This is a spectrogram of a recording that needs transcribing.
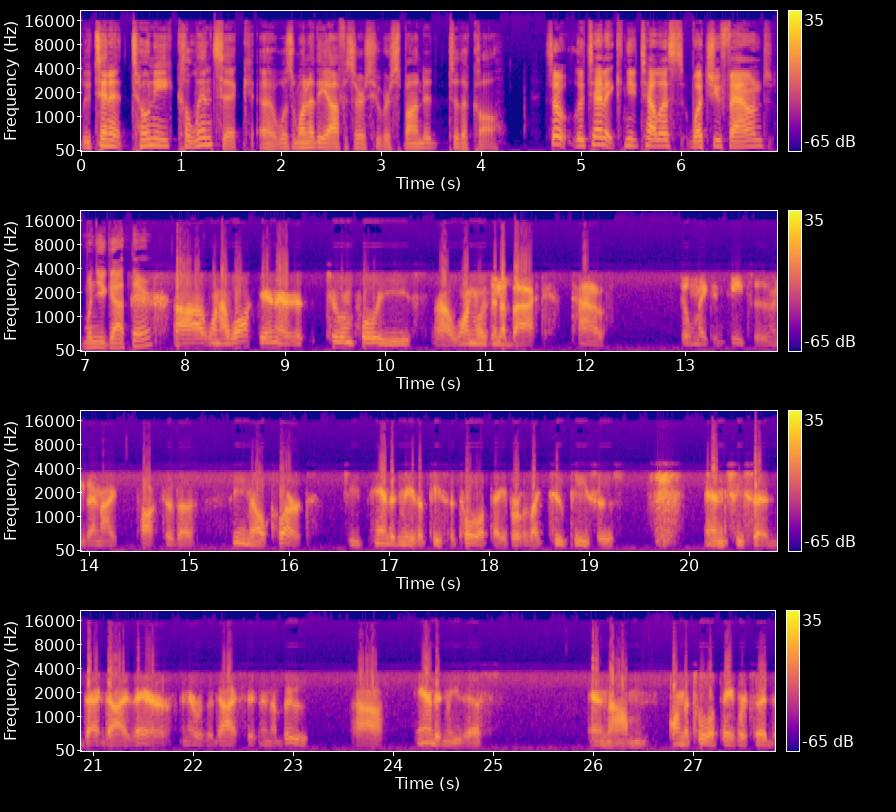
Lieutenant Tony Kalinsic uh, was one of the officers who responded to the call. So, Lieutenant, can you tell us what you found when you got there? Uh, when I walked in, there were two employees. Uh, one was in the back, kind of still making pizzas, and then I talked to the female clerk she handed me the piece of toilet paper. It was like two pieces, and she said that guy there, and there was a guy sitting in a booth, uh, handed me this, and um, on the toilet paper said,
